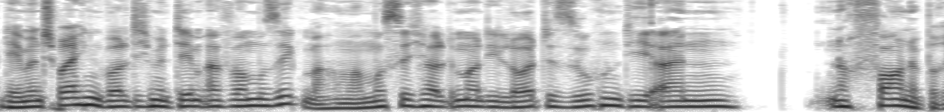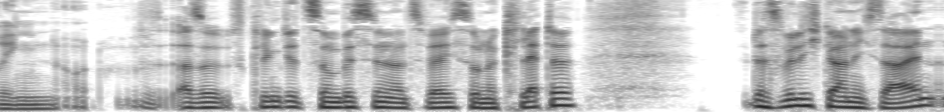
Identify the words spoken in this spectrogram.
Dementsprechend wollte ich mit dem einfach Musik machen. Man muss sich halt immer die Leute suchen, die einen nach vorne bringen. Also es klingt jetzt so ein bisschen, als wäre ich so eine Klette. Das will ich gar nicht sein,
